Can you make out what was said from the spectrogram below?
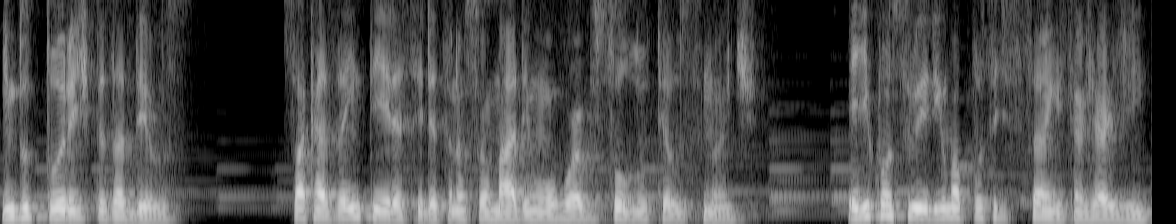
indutora de pesadelos. Sua casa inteira seria transformada em um horror absoluto e alucinante. Ele construiria uma poça de sangue em seu jardim.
